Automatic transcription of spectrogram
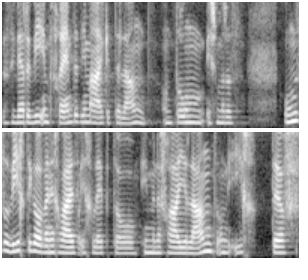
Sie werden wie entfremdet im eigenen Land. Und darum ist mir das umso wichtiger, wenn ich weiß, ich lebe da in einem freien Land und ich darf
